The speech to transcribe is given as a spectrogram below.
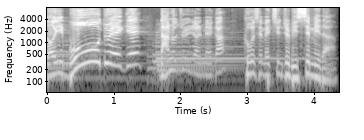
너희 모두에게 나눠줄 열매가 그곳에 맺힌 줄 믿습니다.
